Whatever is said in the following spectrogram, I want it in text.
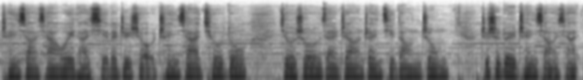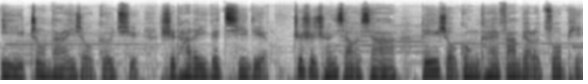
陈小霞为他写的这首《春夏秋冬》就收录在这张专辑当中。这是对陈小霞意义重大的一首歌曲，是他的一个起点。这是陈小霞第一首公开发表的作品，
